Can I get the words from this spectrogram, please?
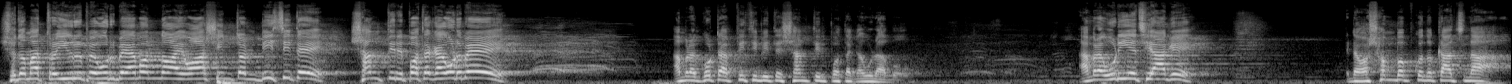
শুধুমাত্র ইউরোপে উড়বে এমন নয়, ওয়াশিংটন ডিসিতে শান্তির পতাকা উড়বে। আমরা গোটা পৃথিবীতে শান্তির পতাকা উড়াবো। আমরা উড়িয়েছি আগে। এটা অসম্ভব কোনো কাজ না।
